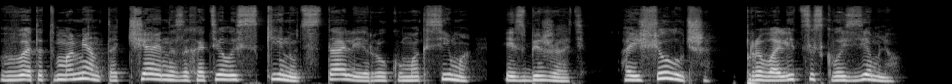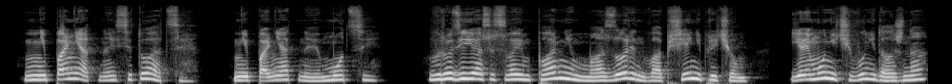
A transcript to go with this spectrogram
В этот момент отчаянно захотелось скинуть с талии руку Максима и сбежать. А еще лучше провалиться сквозь землю. Непонятная ситуация, непонятные эмоции. Вроде я со своим парнем, Мазорин вообще ни при чем. Я ему ничего не должна.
